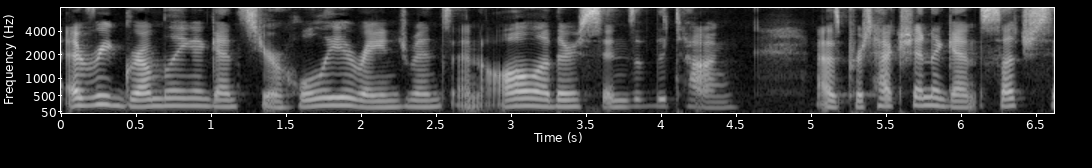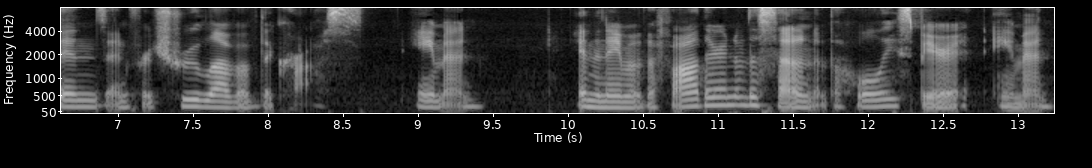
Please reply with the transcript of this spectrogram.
every grumbling against your holy arrangements and all other sins of the tongue as protection against such sins and for true love of the cross. Amen. In the name of the Father, and of the Son, and of the Holy Spirit. Amen.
